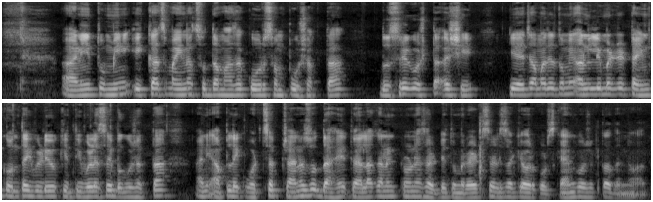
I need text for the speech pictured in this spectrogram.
आणि तुम्ही एकाच महिन्यात सुद्धा माझा कोर्स संपवू शकता. दुसरी गोष्ट अशी की याच्यामध्ये तुम्ही अनलिमिटेड टाईम कोणताही व्हिडिओ किती वेळेसही बघू शकता. आणि आपलं एक व्हॉट्सअप चॅनलसुद्धा आहे त्याला कनेक्ट होण्यासाठी तुम्ही राईट साईडचा क्यू आर कोड स्कॅन करू शकता. धन्यवाद.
